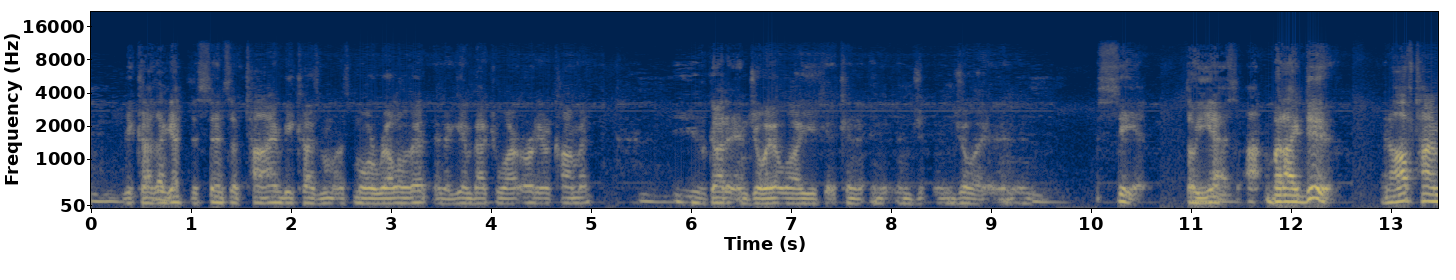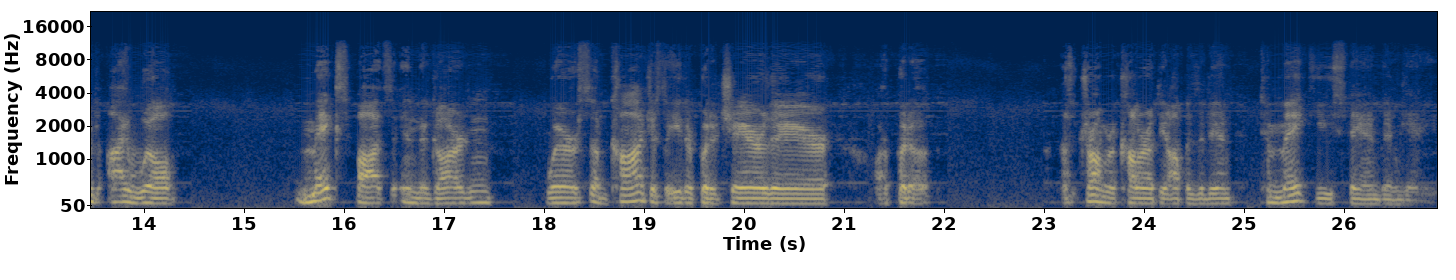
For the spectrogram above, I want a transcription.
Mm-hmm. Because I get the sense of time because it's more relevant. And again, back to our earlier comment, mm-hmm. you've got to enjoy it while you can, can enjoy it and, and see it. So yes, uh, but I do, and oftentimes I will make spots in the garden where subconsciously either put a chair there or put a, a stronger color at the opposite end to make you stand and gaze.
